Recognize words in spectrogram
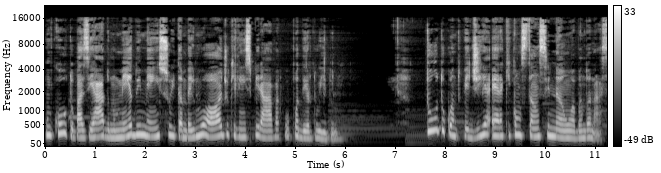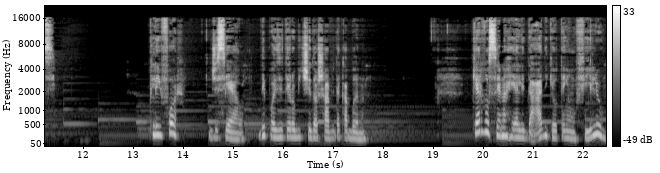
um culto baseado no medo imenso e também no ódio que lhe inspirava o poder do ídolo. Tudo quanto pedia era que Constance não o abandonasse. Clifford, disse ela, depois de ter obtido a chave da cabana. Quer você na realidade que eu tenha um filho?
